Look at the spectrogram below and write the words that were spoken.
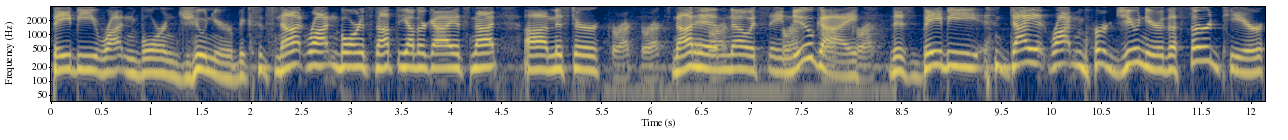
baby Rottenborn Jr. because it's not Rottenborn. It's not the other guy. It's not uh, Mr. Correct, correct. It's not him. Correct. No, it's a correct, new guy. Correct, this baby Diet Rottenborn Jr., the third tier.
